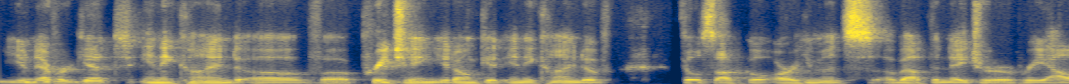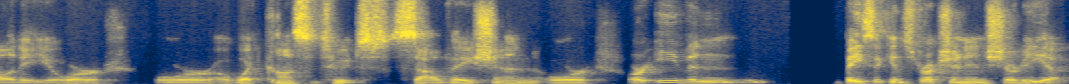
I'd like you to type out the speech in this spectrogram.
you never get any kind of uh, preaching, you don't get any kind of philosophical arguments about the nature of reality or or what constitutes salvation or or even basic instruction in sharia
